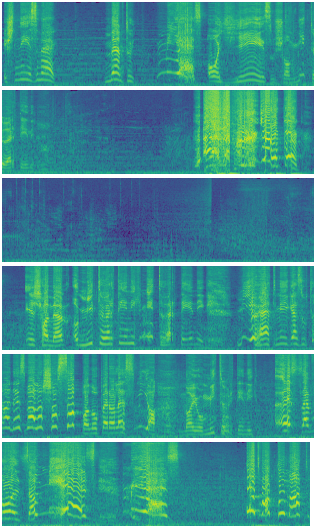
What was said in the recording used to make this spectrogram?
És nézd meg! Nem tud... Mi ez? Ó, Jézusom, mi történik? Elrepülünk, gyerekek! És ha nem, mi történik? Mi történik? Mi jöhet még ezután? Ez már lassan szappanopera lesz, mi a... Na jó, mi történik? Összevonza, mi ez? Mi ez? Ott van tomát!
